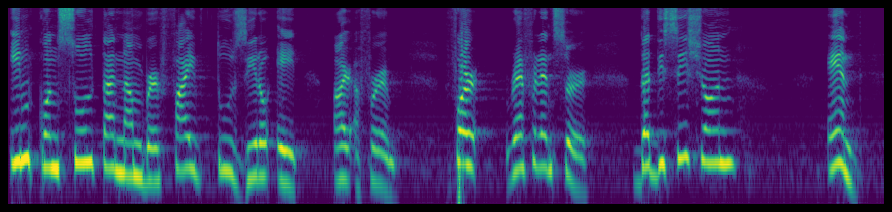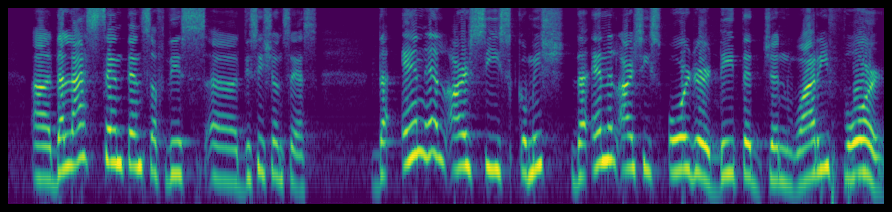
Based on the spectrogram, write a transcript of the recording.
in consulta number 5208 are affirmed. For reference, sir, the decision and uh, the last sentence of this uh, decision says, the NLRC's commission, the NLRC's order dated January 4,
